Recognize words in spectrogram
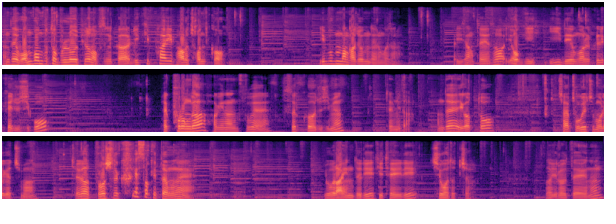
근데 원본부터 불러올 필요는 없으니까 Liquify 바로 전 거. 이 부분만 가져오면 되는 거잖아. 이 상태에서 여기 이 네모를 클릭해 주시고 100%인가 확인한 후에 쓱 그어주시면 됩니다. 근데 이것도 잘 보일지 모르겠지만 제가 브러쉬를 크게 썼기 때문에 요 라인들이 디테일이 지워졌죠. 그래서 이럴 때에는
